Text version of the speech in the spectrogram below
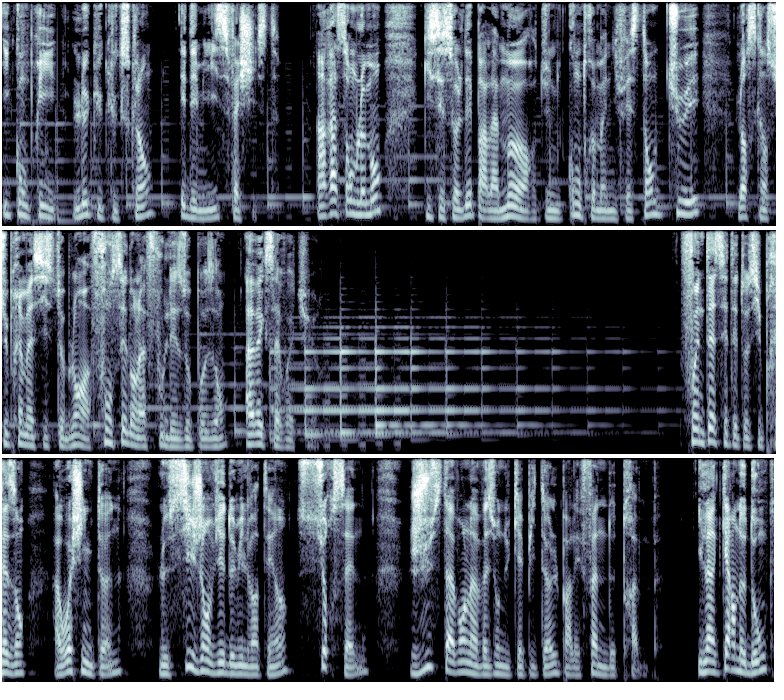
y compris le Ku Klux Klan et des milices fascistes. Un rassemblement qui s'est soldé par la mort d'une contre-manifestante tuée lorsqu'un suprémaciste blanc a foncé dans la foule des opposants avec sa voiture. Fuentes était aussi présent à Washington le 6 janvier 2021, sur scène, juste avant l'invasion du Capitole par les fans de Trump. Il incarne donc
